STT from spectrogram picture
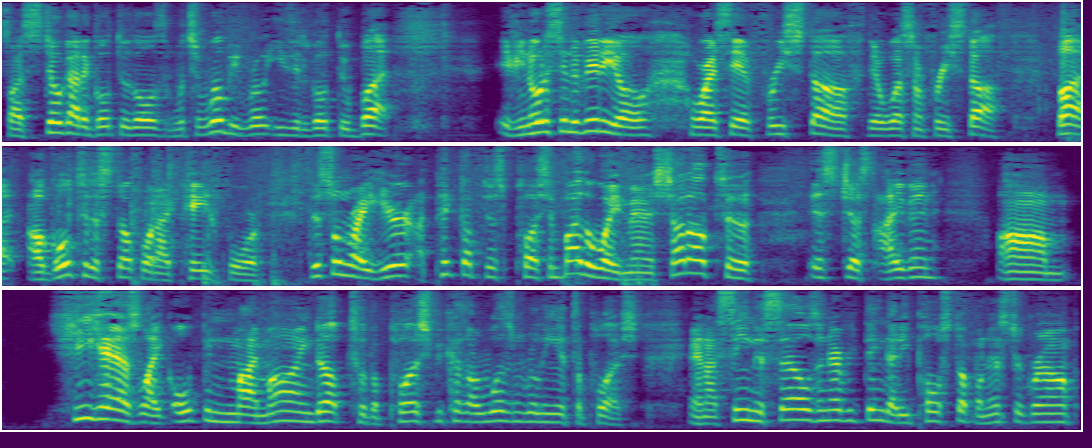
So I still got to go through those, which will be real easy to go through. But if you notice in the video where I said free stuff, there was some free stuff. But I'll go to the stuff what I paid for. This one right here, I picked up this plush. And by the way, man, shout out to It's Just Ivan. Um, he has like opened my mind up to the plush because I wasn't really into plush. And I seen the sales and everything that he posts up on Instagram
